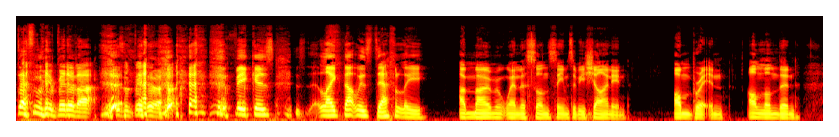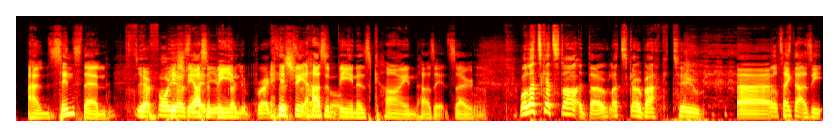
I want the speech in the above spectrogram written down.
Definitely a bit of that. There's a bit of that. because, like, that was definitely a moment when the sun seemed to be shining on Britain, on London. And since then, Yeah, four years later, hasn't you've got your been history hasn't been as kind, has it? So Well, let's get started though. Let's go back to. Uh, we'll take that as a,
